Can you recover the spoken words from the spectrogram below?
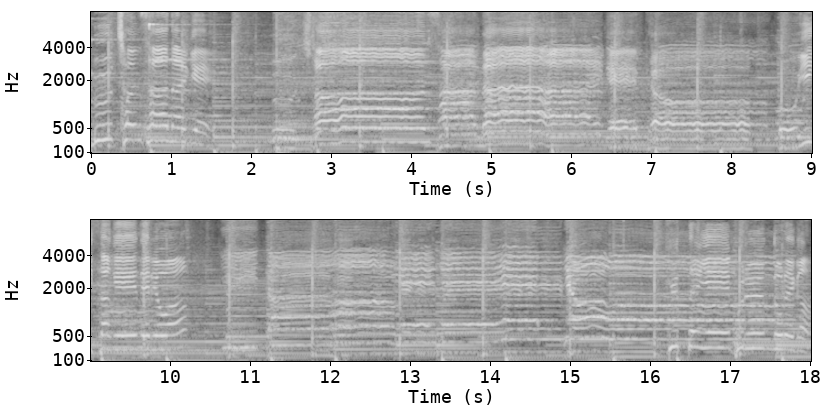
무천사 날개. 무천사 날개 펴고 이 땅에 내려와. 이 땅에 내려와. 그때에 부른 노래가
